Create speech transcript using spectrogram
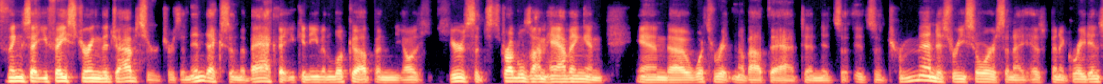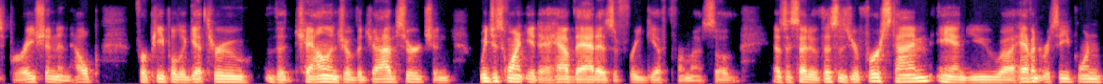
things that you face during the job search. There's an index in the back that you can even look up and, you know, here's the struggles I'm having and, and uh, what's written about that. And it's a, it's a tremendous resource and it has been a great inspiration and help for people to get through the challenge of the job search. And we just want you to have that as a free gift from us. So as I said, if this is your first time and you uh, haven't received one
